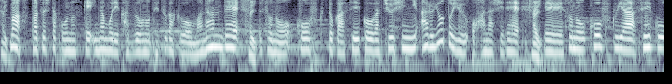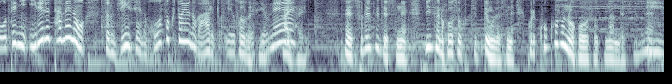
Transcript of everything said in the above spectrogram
はい。まあ松下幸之助稲森和夫の哲学を学んで、はい。その幸福とか成功が中心にあるよというお話で、はい。えーその幸福や成功を手に入れるためのその人生の法則というのがあるということですよね。はいはい。えーそれでですね人生の法則って言ってもですねこれ心の法則なんですよね。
